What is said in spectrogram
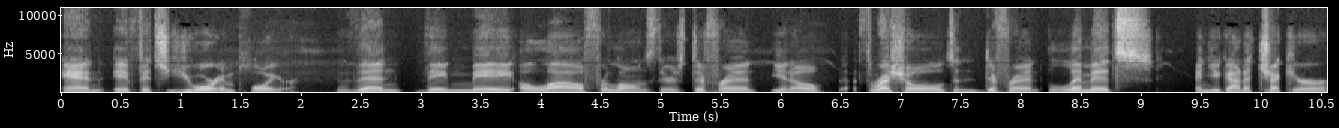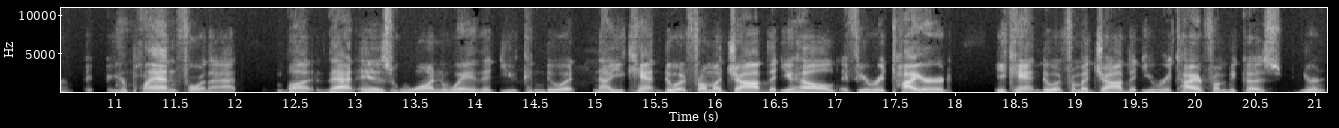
and if it's your employer then they may allow for loans. There's different, you know, thresholds and different limits, and you got to check your your plan for that. But that is one way that you can do it. Now you can't do it from a job that you held. If you're retired, you can't do it from a job that you retired from because you're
